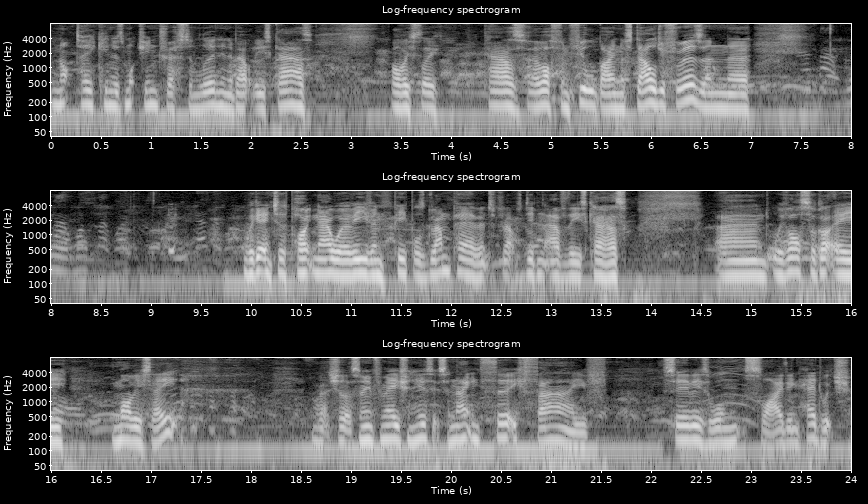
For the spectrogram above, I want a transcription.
not taking as much interest in learning about these cars. Obviously, cars are often fueled by nostalgia for us, and uh, we're getting to the point now where even people's grandparents perhaps didn't have these cars. And we've also got a Morris 8. We've actually got some information here. So it's a 1935 Series 1 sliding head, which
